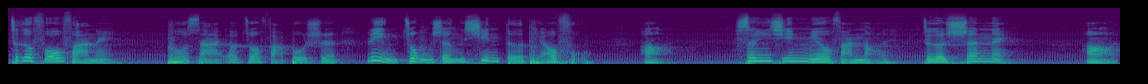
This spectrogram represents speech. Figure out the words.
这个佛法呢，菩萨要做法布施，令众生心得调伏，啊，身心没有烦恼。这个身呢，啊，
